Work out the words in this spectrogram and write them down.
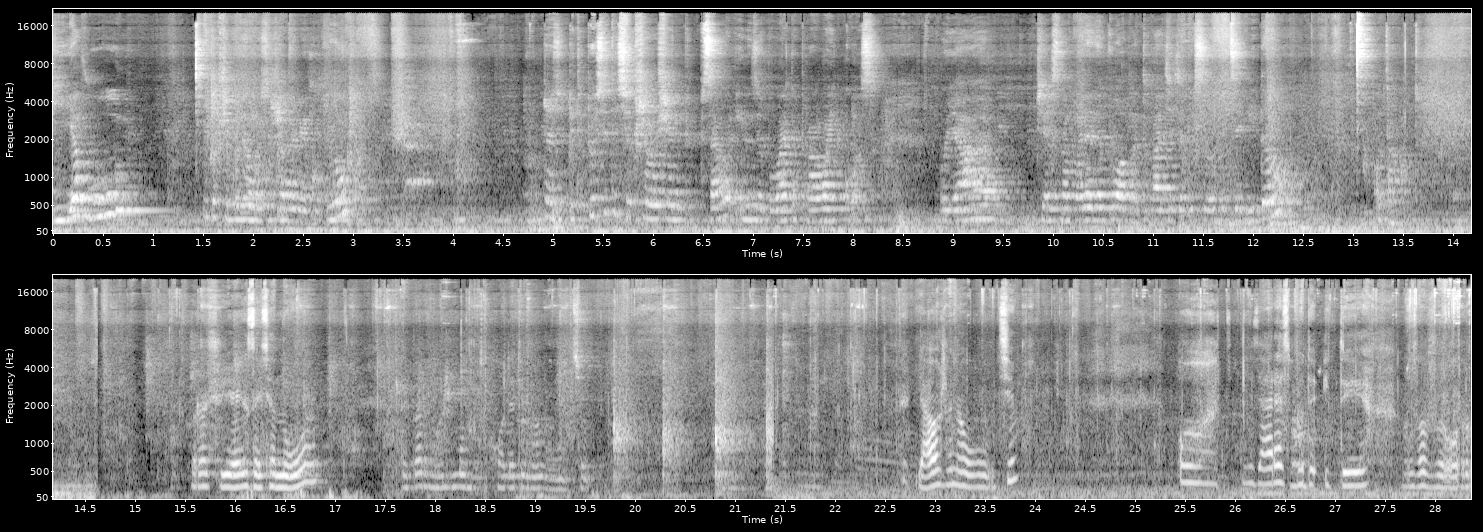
в Єву. Так подивимося, що я куплю. Підписуйтесь, якщо ви ще не підписали, і не забувайте про лайкос. Бо я, чесно, в мене не була мотивації записувати це відео. Отак от. Коротше, я їх затягнула. Тепер можемо виходити на вулицю. Я вже на вулиці. От, і зараз буду йти в Аврору.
